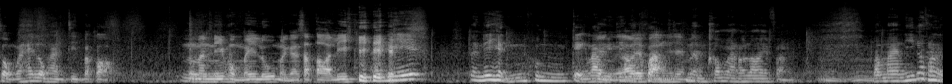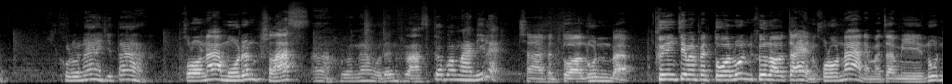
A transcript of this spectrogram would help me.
ส่งไปให้โรงงานจีนประกอบ มันนี้ผมไม่รู้เหมือนกันสตอรี่ อันนี้อันนี้เห็นคุณเก่งเราอยู่ที่เก่งเล่าให้ฟังใช่ไหม นำเข้ามาเขาเล่าให้ฟัง อืมประมาณนี้ก็สำหรับโคโรนากีตาร์ โคโรนาโมเดิร์นพลัสอ่าโคโรนาโมเดิร์นพลัสก็ประมาณนี้แหละ ใช่ เป็นตัวรุ่นแบบ คือจริงๆ มันเป็นตัวรุ่น คือเราจะเห็นโคโรนาเนี่ย มันจะมีรุ่น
